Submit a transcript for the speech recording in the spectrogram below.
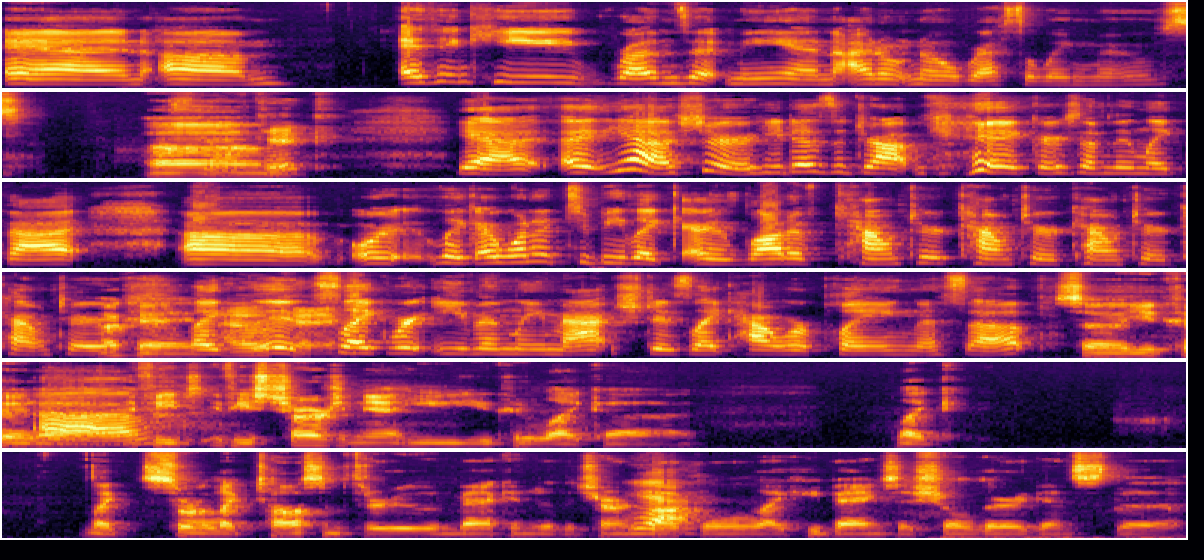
and um. I think he runs at me, and I don't know wrestling moves. Um, kick? Yeah, uh, yeah, sure. He does a drop kick or something like that, uh, or like I want it to be like a lot of counter, counter, counter, counter. Okay. Like Okay. it's like we're evenly matched is like how we're playing this up. So you could, uh, Um, if he if he's charging at you, you could like, uh, like, like sort of like toss him through and back into the turnbuckle. Like he bangs his shoulder against the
